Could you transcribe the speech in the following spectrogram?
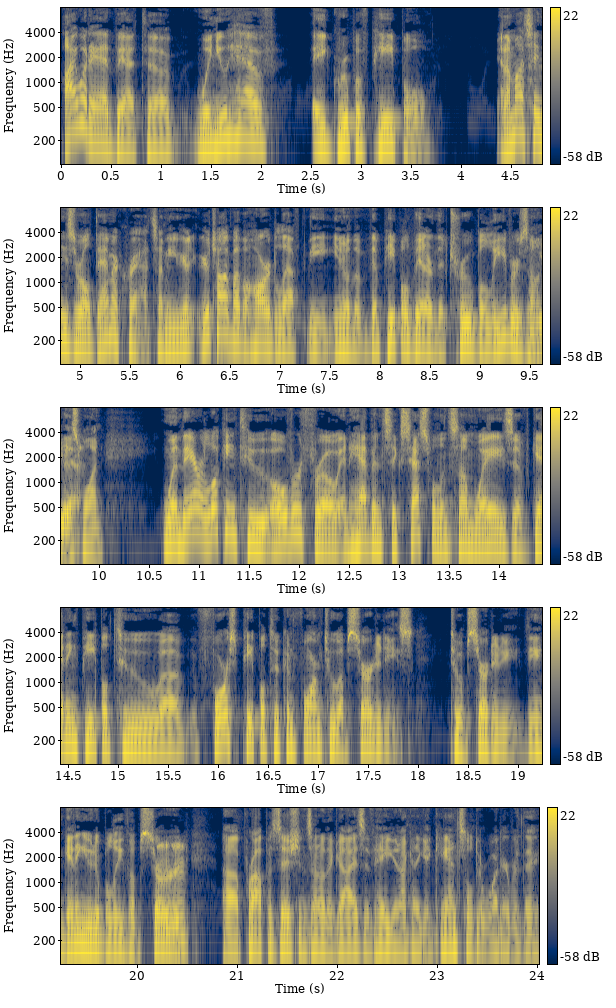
I would add that uh, when you have a group of people, and I'm not saying these are all Democrats. I mean, you're, you're talking about the hard left, the you know the, the people that are the true believers on this one. When they are looking to overthrow and have been successful in some ways of getting people to uh, force people to conform to absurdities, to absurdity, and getting you to believe absurd mm-hmm. uh, propositions under the guise of, hey, you're not going to get canceled or whatever the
